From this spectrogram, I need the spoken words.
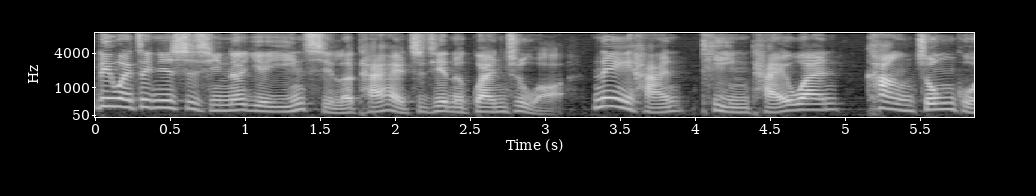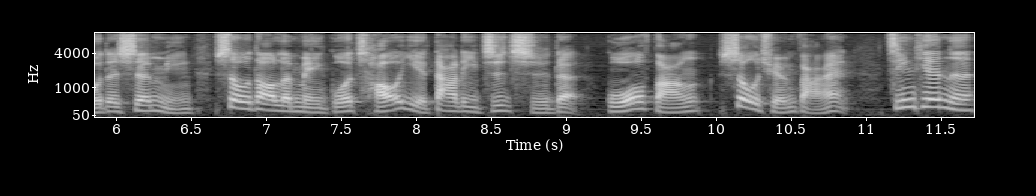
另外这件事情呢，也引起了台海之间的关注哦。内含挺台湾、抗中国的声明，受到了美国朝野大力支持的国防授权法案，今天呢，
